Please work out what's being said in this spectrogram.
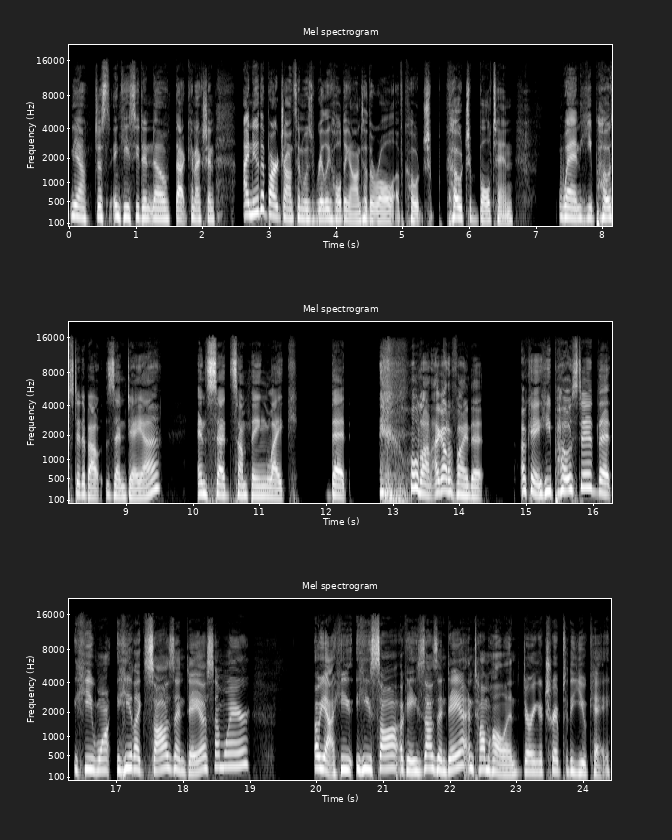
yeah, just in case you didn't know that connection, I knew that Bart Johnson was really holding on to the role of Coach Coach Bolton when he posted about Zendaya and said something like that hold on, I got to find it. Okay, he posted that he want he like saw Zendaya somewhere. Oh yeah, he he saw okay, he saw Zendaya and Tom Holland during a trip to the UK.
